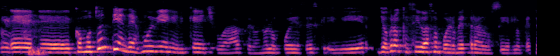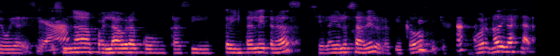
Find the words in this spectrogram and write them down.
eh, eh, como tú entiendes muy bien el quechua pero no lo puedes escribir, yo creo que sí vas a poder traducir lo que te voy a decir. Es una palabra con casi 30 letras, Sheila ya lo sabe, lo repito, así que por favor no digas nada.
